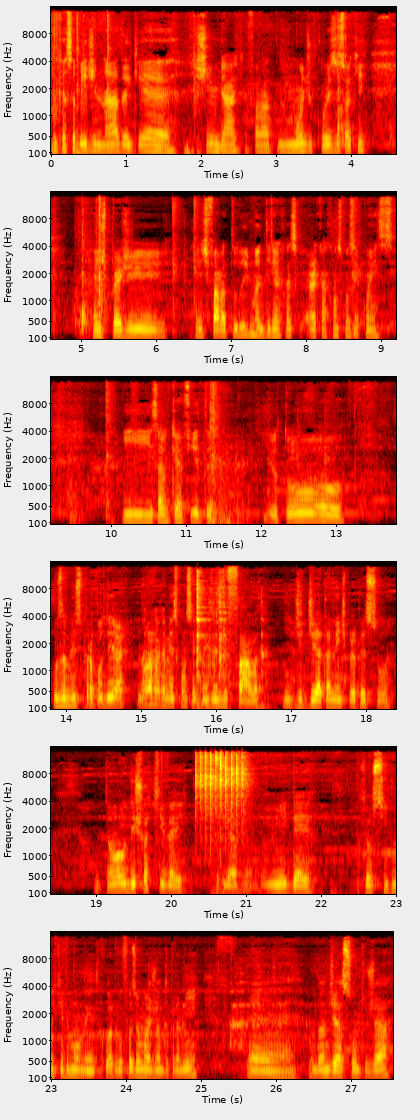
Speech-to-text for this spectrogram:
não quer saber de nada, quer xingar, quer falar um monte de coisa, só que a gente perde a gente fala tudo e, mano, tem que arcar, com as consequências. E sabe o que é a fita? Eu tô usando isso para poder não arcar com as minhas consequências de fala de, diretamente pra pessoa. Então eu deixo aqui, velho, tá ligado? Minha ideia, o que eu sinto naquele momento. Agora eu vou fazer uma janta pra mim, é, mudando de assunto já.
